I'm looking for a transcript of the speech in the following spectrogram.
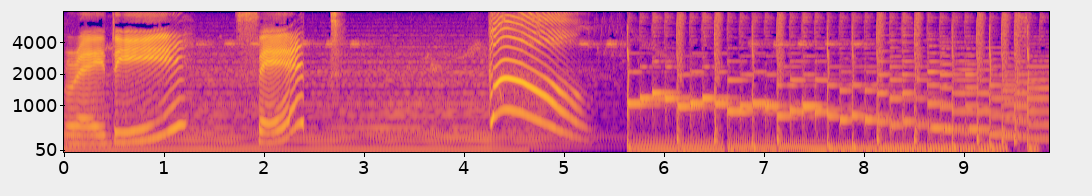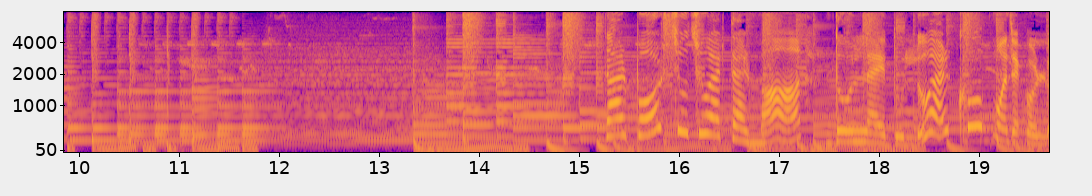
রেডি সেট তারপর আর তার মা দোলনায় দুললো আর খুব মজা করল।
